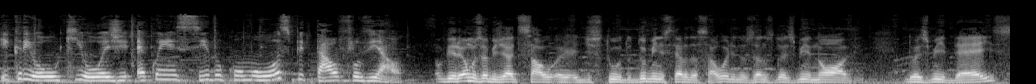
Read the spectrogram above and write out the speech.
e criou o que hoje é conhecido como Hospital Fluvial. Viramos objeto de, saúde, de estudo do Ministério da Saúde nos anos 2009, 2010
